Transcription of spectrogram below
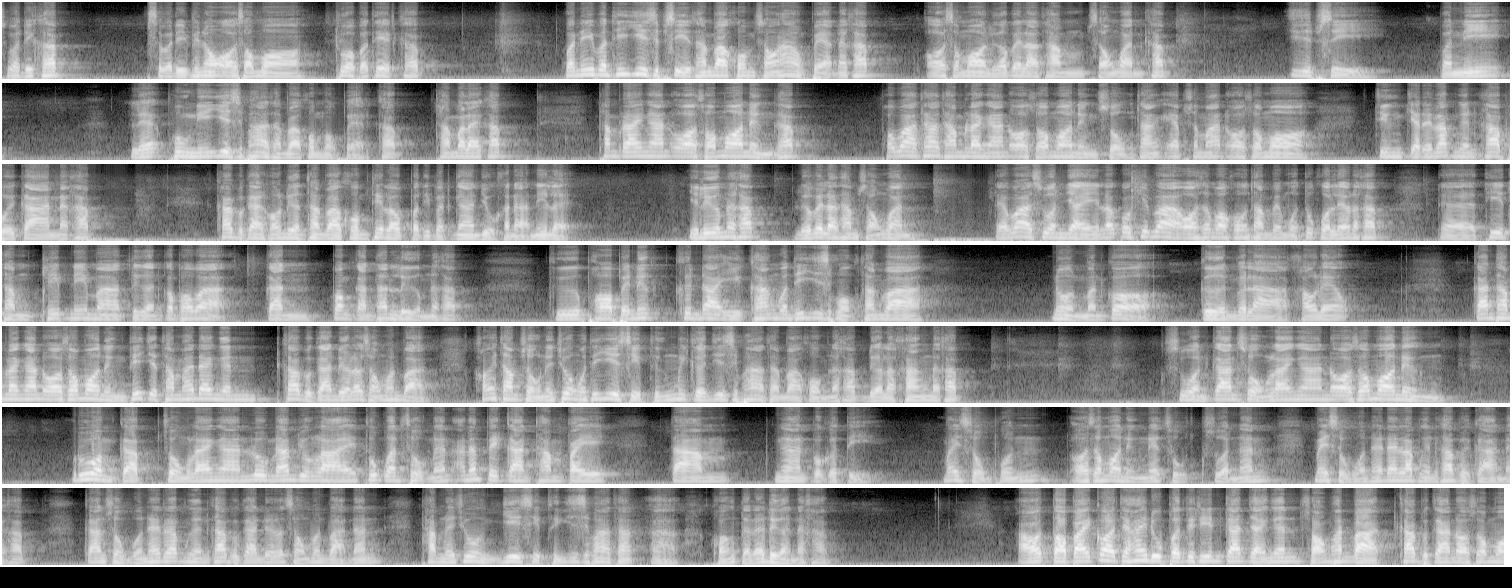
สวัสดีครับ สวัสดีพี่น้องอสม ทั่วประเทศครับ วันนี้วันที่ 24 ธันวาคม 2568 นะครับ อสม เหลือเวลาทำ2วันครับ 24 วันนี้ และพรุ่งนี้ 25 ธันวาคม 68 ครับทำอะไรครับทำรายงานอสม 1 ครับ เพราะว่าถ้าทำรายงานอสม 1 ส่งทางแอปสมาร์ทอสม จึงจะได้รับเงินค่าป่วยการนะครับ ค่าบริการของเดือนธันวาคมที่เราปฏิบัติงานอยู่ขณะนี้แหละ อย่าลืมนะครับ เหลือเวลาทำสองวัน แต่ว่าส่วนใหญ่เราก็คิดว่าอสมคงทำไปหมดทุกคนแล้วนะครับ แต่ที่ทำคลิปนี้มาเตือนก็เพราะว่ากันป้องกันท่านลืมนะครับ คือพอไปนึกขึ้นได้อีกครั้งวันที่ 26ธันวาโน่นมันก็เกินเวลาเขาแล้ว การทำรายงานอสมหนึ่งที่จะทำให้ได้เงินค่าบริการเดือนละ 2,000 บาท เขาให้ทำส่งในช่วงวันที่ 20 ถึงไม่เกิน 25ธันวาคมนะครับ เดือนละครั้งนะครับ ส่วนการส่งรายงานอสมหนึ่ง ร่วมกับส่งรายงานลูกน้ำยุงลาย ทุกวันศุกร์นั้น อันนั้นเป็นการทำไปตามงานปกติ ไม่ส่งผลอสมหนึ่งในส่วนนั้น ไม่ส่งผลให้ได้รับเงินค่าบริการนะครับ การส่งผลให้ได้รับเงินค่าบริการเดือนละ2,000 บาทนั้นทำในช่วง 20ถึง25ธันของแต่ละเดือนนะครับ เอาต่อไปก็จะให้ดูปฏิทินการจ่ายเงิน 2,000 บาท ค่าบริการอสม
